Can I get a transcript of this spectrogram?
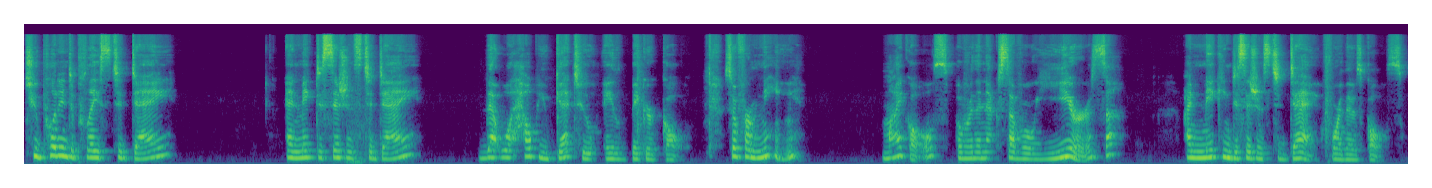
to put into place today and make decisions today that will help you get to a bigger goal. So for me my goals over the next several years, I'm making decisions today for those goals.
